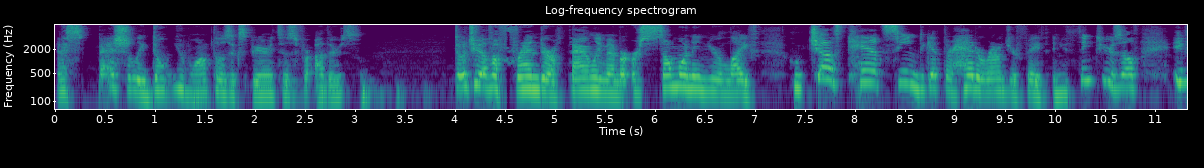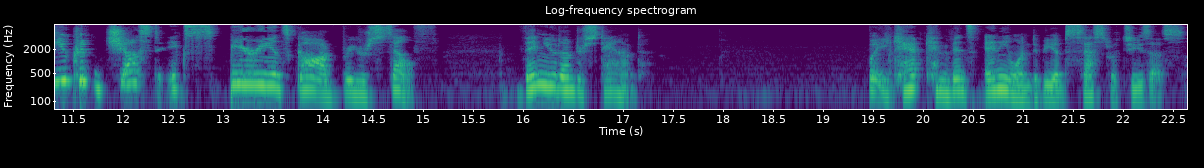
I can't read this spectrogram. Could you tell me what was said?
And especially, don't you want those experiences for others? Don't you have a friend or a family member or someone in your life who just can't seem to get their head around your faith? And you think to yourself, if you could just experience God for yourself, then you'd understand. But you can't convince anyone to be obsessed with Jesus.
